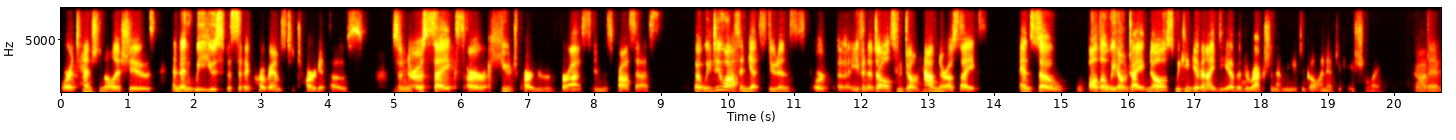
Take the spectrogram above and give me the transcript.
or attentional issues. And then we use specific programs to target those. So mm-hmm. neuropsychs are a huge partner for us in this process. But we do often get students or uh, even adults who don't have neuropsychs. And so, although we don't diagnose, we can give an idea of a direction that we need to go in educationally. Got it.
